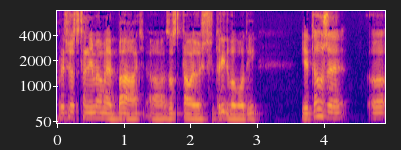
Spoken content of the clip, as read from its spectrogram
prečo sa nemáme báť, a zostávajú ešte tri dôvody, je to, že eh,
